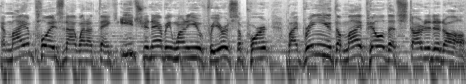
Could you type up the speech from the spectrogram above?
and my employees and I want to thank each and every one of you for your support by bringing you the My Pillow that started it all.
